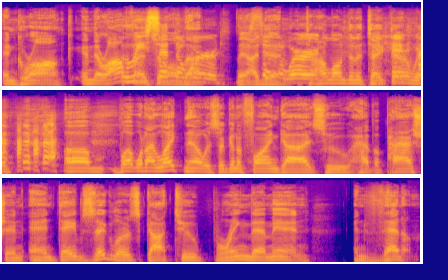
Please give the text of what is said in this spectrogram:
and Gronk and their offense. he and said all the that. word. Yeah, He I said did. the word. How long did it take there? We- um, but what I like now is they're going to find guys who have a passion, and Dave Ziegler's got to bring them in and vet them.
